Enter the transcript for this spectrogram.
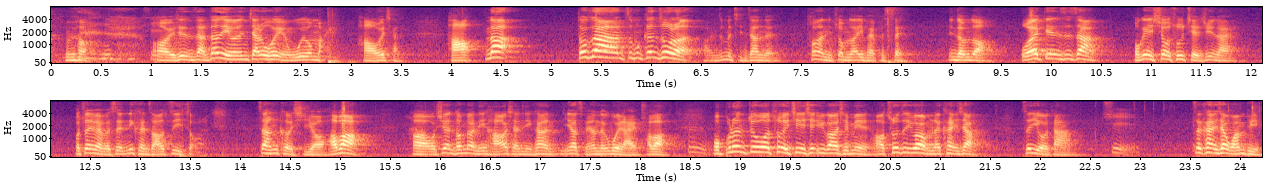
有没有？哦，有些人这样，但是有人加入会员，我有买。好，我讲。好，那都这样，怎么跟错了？啊，你这么紧张的，通常你赚不到一百 percent，你懂不懂？我在电视上，我给你秀出简讯来，我赚一百 percent，你可能早就自己走了，这很可惜哦，好不好？好，我希望投票你好好想，你看你要怎样的未来，好不好？嗯。我不论对或错，一切一切预告前面。好，除了这以外，我们来看一下，这有答是。再看一下完品。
